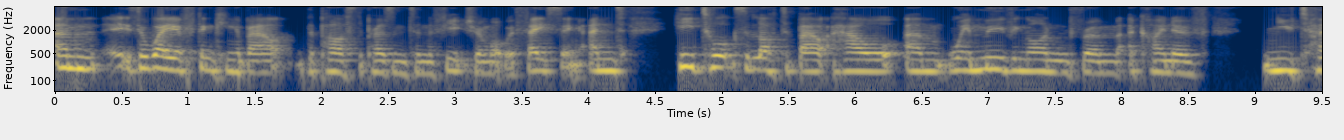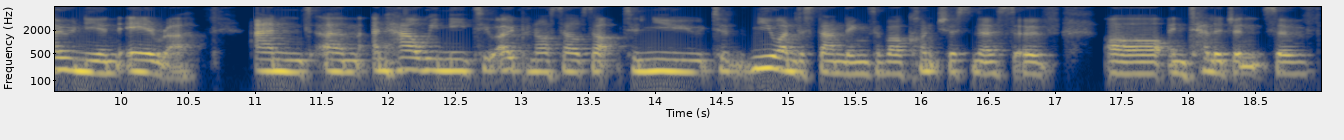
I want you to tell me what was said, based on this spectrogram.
um, it's a way of thinking about the past, the present, and the future and what we're facing. And he talks a lot about how um, we're moving on from a kind of Newtonian era and um, and how we need to open ourselves up to new to new understandings of our consciousness, of our intelligence, of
